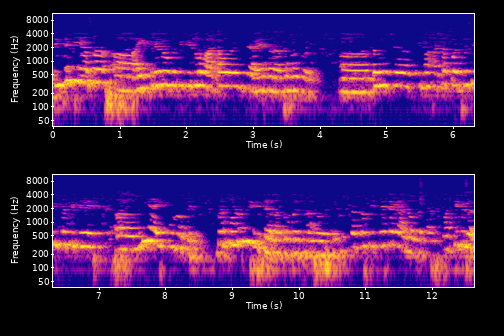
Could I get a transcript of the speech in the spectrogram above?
तिथे मी असं ऐकलेलं होतं की तिथलं वातावरण जे आहे जरा थोडंसं अं, किंवा अशा पद्धतीचं तिथे मी ऐकून होते. तर म्हणून मी विचारला तो प्रश्न तसं तिथे काही आलं होतं का? पर्टिक्युलर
